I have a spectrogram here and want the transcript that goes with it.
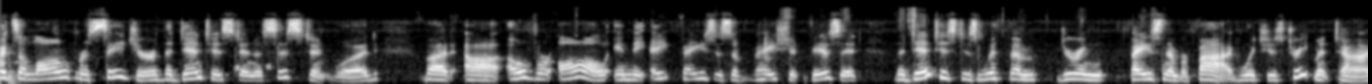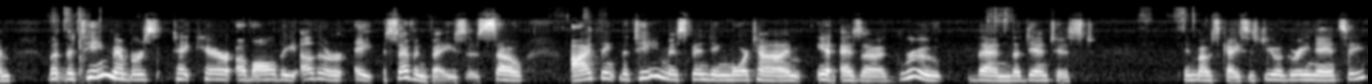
it's a long procedure, the dentist and assistant would. But uh, overall, in the eight phases of patient visit, the dentist is with them during phase number five, which is treatment time. But the team members take care of all the other eight, seven phases. So I think the team is spending more time as a group than the dentist in most cases. Do you agree, Nancy?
